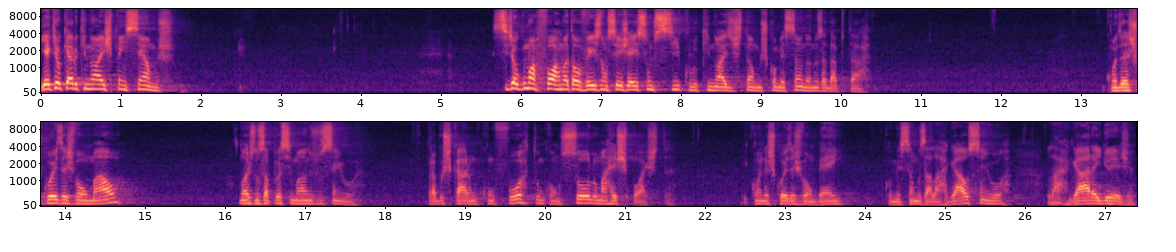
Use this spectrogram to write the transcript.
E aqui eu quero que nós pensemos se de alguma forma talvez não seja esse um ciclo que nós estamos começando a nos adaptar. Quando as coisas vão mal, nós nos aproximamos do Senhor. para buscar um conforto, um consolo, uma resposta. E quando as coisas vão bem, começamos a largar o Senhor, largar a igreja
